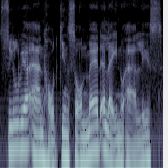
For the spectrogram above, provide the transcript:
Sylvia Ann Hodkinson med Elaine och Alice.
